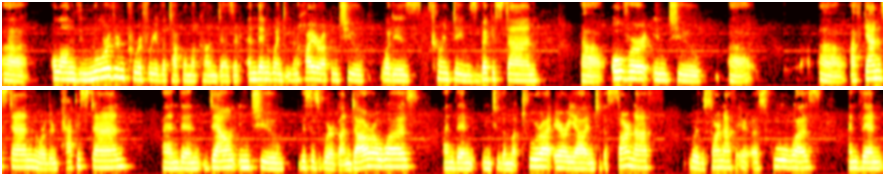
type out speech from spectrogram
uh, along the northern periphery of the Taklamakan Desert, and then went even higher up into what is current day Uzbekistan, uh, over into uh, uh, Afghanistan, northern Pakistan, and then down into this is where Gandhara was, and then into the Mathura area, into the Sarnath, where the Sarnath uh, school was, and then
